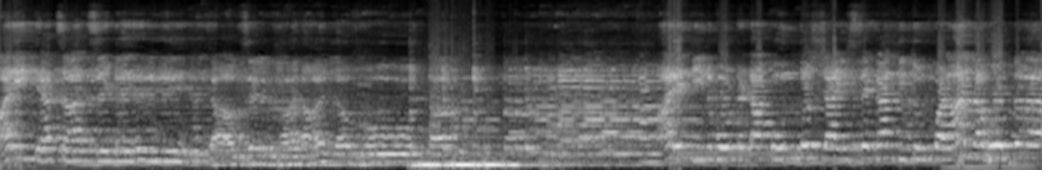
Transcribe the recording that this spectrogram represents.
अरे त्याचाच डर त्या अफजल खानाला होता. अरे तीन बोट टाकून तो शाहिस्त का तिथून पळाला होता.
